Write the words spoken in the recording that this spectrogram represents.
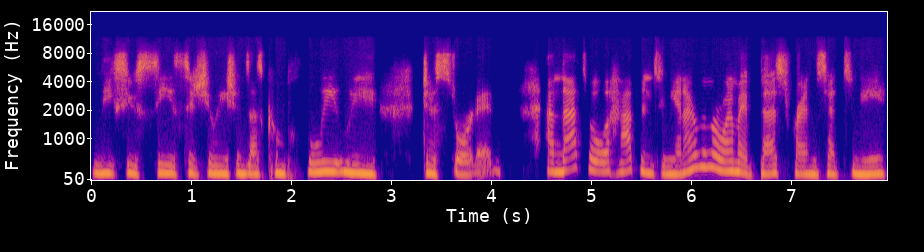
makes you see situations as completely distorted. And that's what will happen to me. And I remember one of my best friends said to me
